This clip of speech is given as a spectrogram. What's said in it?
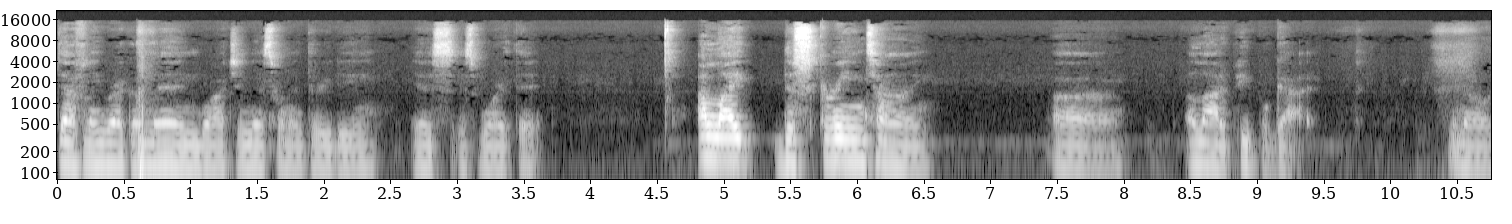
definitely recommend watching this one in 3D. It's it's worth it. I like the screen time. Uh, a lot of people got. You know,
